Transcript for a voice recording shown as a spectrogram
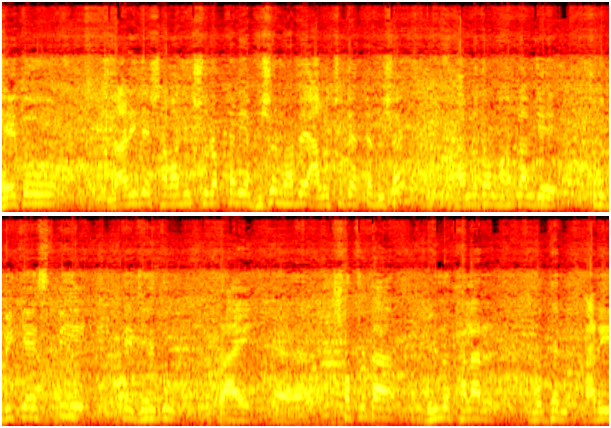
যেহেতু নারীদের সামাজিক সুরক্ষা নিয়ে ভীষণভাবে আলোচিত একটা বিষয়, আমরা তখন ভাবলাম যে শুধু বিকেএসপিতে যেহেতু প্রায় সতেরোটা বিভিন্ন খেলার মধ্যে নারী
